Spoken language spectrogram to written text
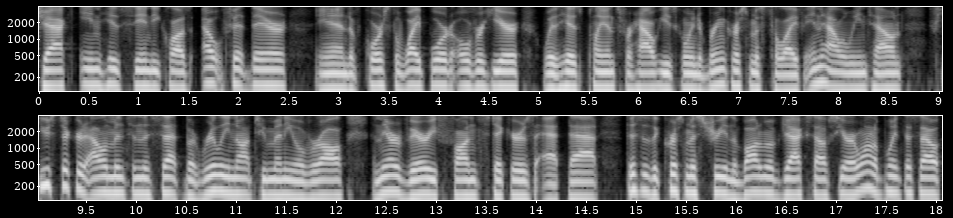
Jack in his Sandy Claus outfit there. And of course, the whiteboard over here with his plans for how he's going to bring Christmas to life in Halloween Town. Few stickered elements in the set, but really not too many overall. And they are very fun stickers at that. This is a Christmas tree in the bottom of Jack's house here. I want to point this out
